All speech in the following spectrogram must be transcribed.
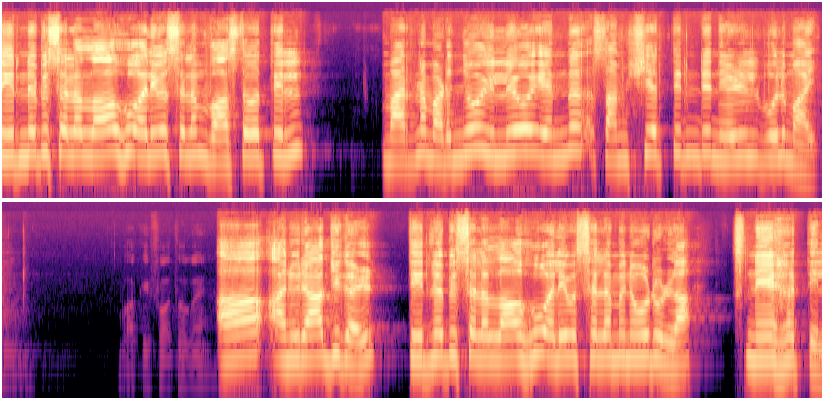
തിരുനബി സല്ലാഹു അലൈഹി വസ്ലം വാസ്തവത്തിൽ മരണമടഞ്ഞോ ഇല്ലയോ എന്ന് സംശയത്തിന്റെ നിഴലിൽ പോലുമായി. ആ അനുരാഗികൾ തിരുനബി സലല്ലാഹു അലൈഹി വസ്ലമിനോടുള്ള സ്നേഹത്തിൽ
